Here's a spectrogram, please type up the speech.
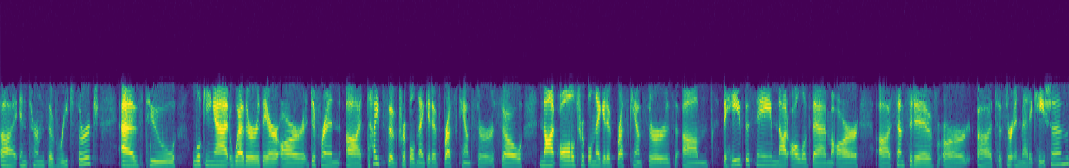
uh, in terms of research as to looking at whether there are different uh, types of triple negative breast cancer. So, not all triple negative breast cancers um, behave the same, not all of them are uh, sensitive or uh, to certain medications.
